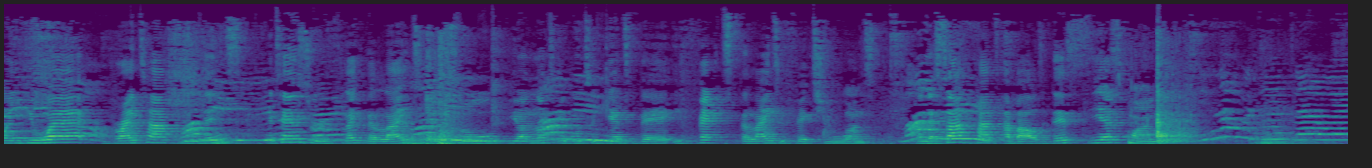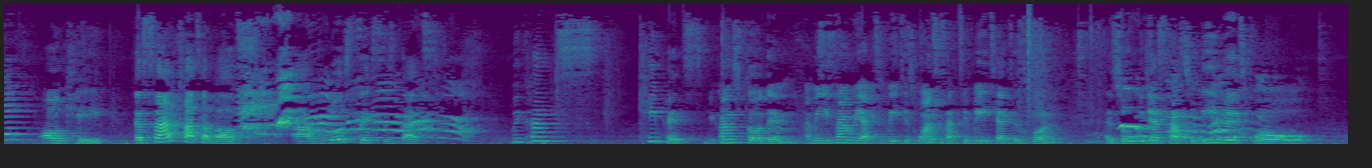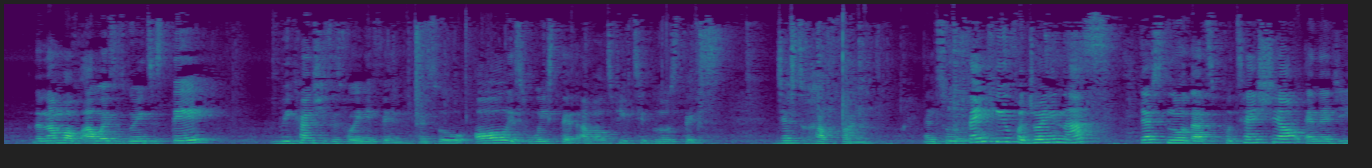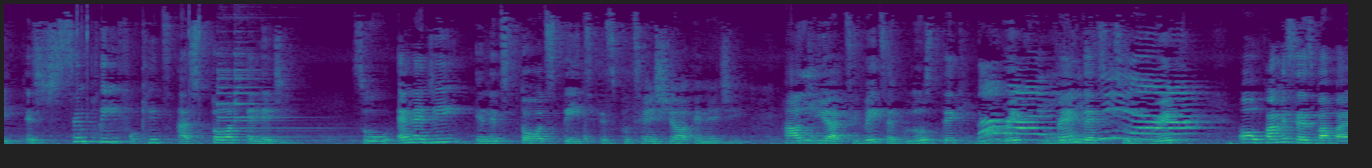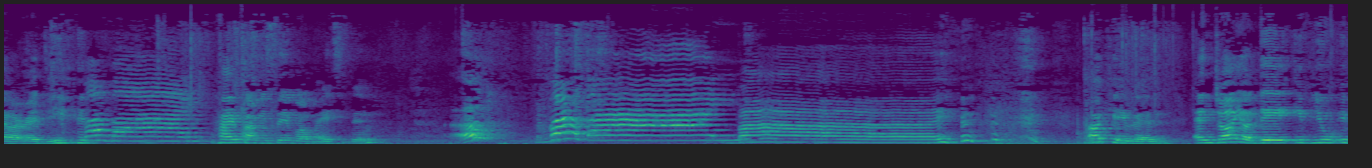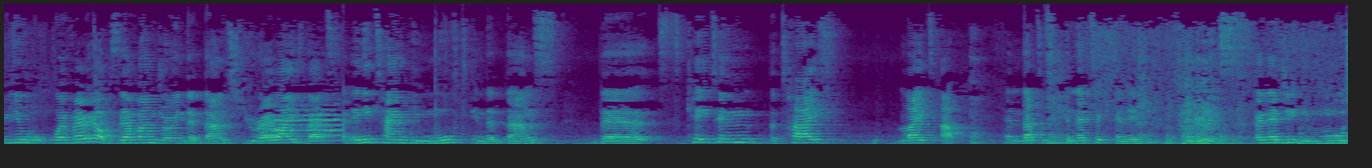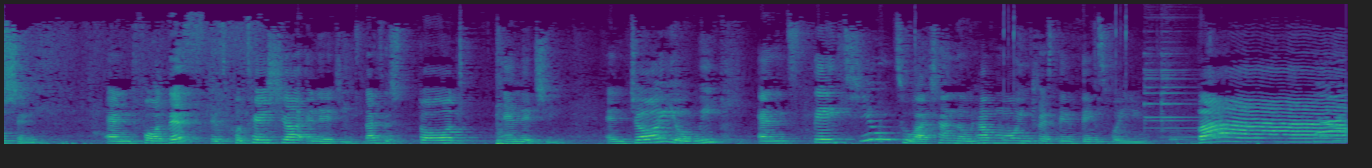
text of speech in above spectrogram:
When you wear brighter clothing, it tends to reflect the light and so you are not able to get the effect, the light effect you want. And the sad part about this, yes, Kwame. Okay. The sad part about our glow sticks is that we can't keep it. You can't store them. I mean, you can't reactivate it. Once it's activated, it's gone. And so we just have to leave it for the number of hours it's going to stay. We can't use it for anything. And so all is wasted, about 50 glow sticks, just to have fun. And so thank you for joining us. Just know that potential energy is simply for kids as stored energy. So energy in its stored state is potential energy. How do you activate a glow stick? You break, you bend it to break. Oh, Pami says bye-bye already. Bye-bye. Hi, Pami, say bye-bye to them. Oh, bye-bye. Bye. Okay then. Enjoy your day. If you if you were very observant during the dance, you realize that anytime he moved in the dance, the skating, the ties light up. And that is kinetic energy. So it's energy in motion. And for this, it's potential energy. That is stored energy. Enjoy your week and stay tuned to our channel. We have more interesting things for you. Bye. Bye.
